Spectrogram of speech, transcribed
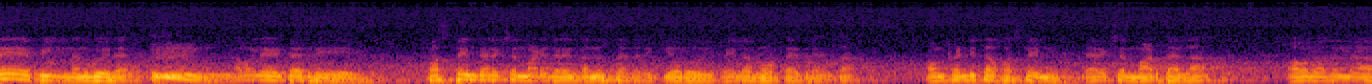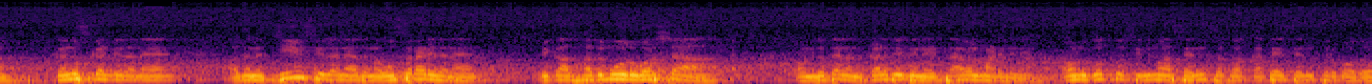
ಅದೇ ಫೀಲ್ ನನಗೂ ಇದೆ. ಅವಾಗಲೇ ಹೇಳ್ತಾ ಇದ್ರಿ ಫಸ್ಟ್ ಟೈಮ್ ಡೈರೆಕ್ಷನ್ ಮಾಡಿದ್ದಾರೆ ಅಂತ ಅನ್ನಿಸ್ತಾ ಇಲ್ಲ ರಿಕ್ಕಿ ಅವರು ಈ ಟ್ರೈಲರ್ ನೋಡ್ತಾ ಇದ್ರೆ ಅಂತ. ಅವ್ನು ಖಂಡಿತ ಫಸ್ಟ್ ಟೈಮ್ ಡೈರೆಕ್ಷನ್ ಮಾಡ್ತಾ ಇಲ್ಲ. ಅವನು ಅದನ್ನು ಕನಸ್ಕೊಂಡಿದ್ದಾನೆ, ಅದನ್ನು ಜೀವಿಸಿದ್ದಾನೆ, ಅದನ್ನು ಉಸಿರಾಡಿದ್ದಾನೆ. ಬಿಕಾಸ್ ಹದಿಮೂರು ವರ್ಷ ಅವನ ಜೊತೆ ನಾನು ಕಳೆದಿದ್ದೀನಿ ಟ್ರಾವೆಲ್ ಮಾಡಿದ್ದೀನಿ. ಅವ್ನಿಗೆ ಗೊತ್ತು ಸಿನಿಮಾ ಸೆನ್ಸ್ ಅಥವಾ ಕತೆ ಸೆನ್ಸ್ ಇರ್ಬೋದು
